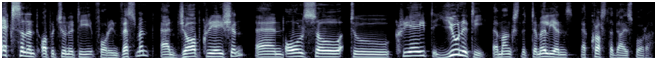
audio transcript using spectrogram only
excellent opportunity for investment and job creation and also to create unity amongst the Tamilians across the diaspora.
